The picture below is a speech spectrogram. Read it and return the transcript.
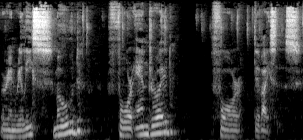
We're in release mode for Android for devices.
